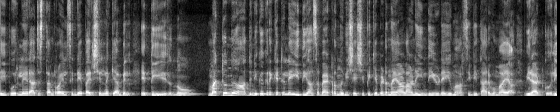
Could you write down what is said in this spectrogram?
ജയ്പൂരിലെ രാജസ്ഥാൻ റോയൽസിന്റെ പരിശീലന ക്യാമ്പിൽ എത്തിയിരുന്നു. മറ്റൊന്ന് ആധുനിക ക്രിക്കറ്റിലെ ഇതിഹാസ ബാറ്റർ എന്ന് വിശേഷിപ്പിക്കപ്പെടുന്നയാളാണ് ഇന്ത്യയുടെയും ആർ സി ബി താരവുമായ വിരാട് കോഹ്ലി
